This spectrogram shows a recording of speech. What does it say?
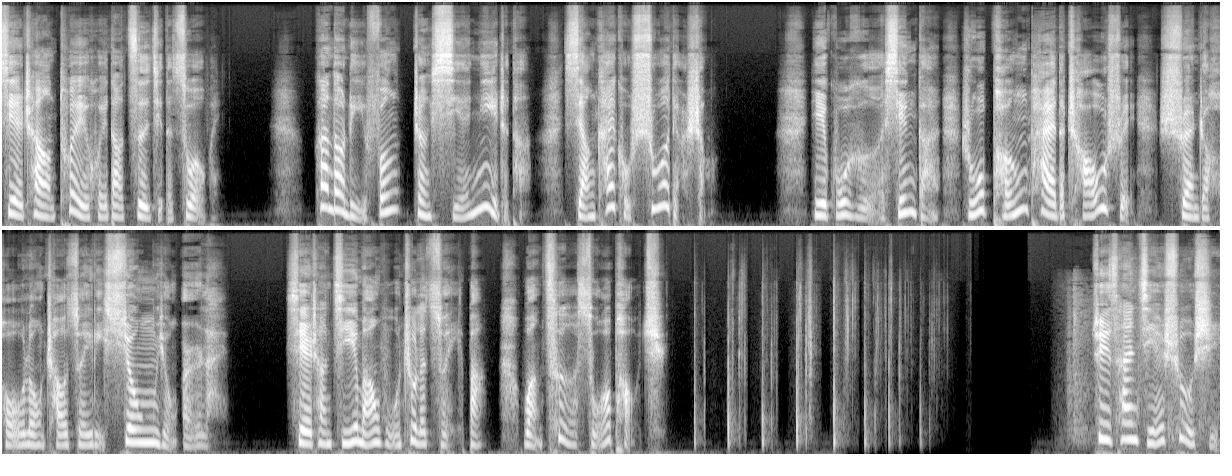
谢畅退回到自己的座位，看到李峰正斜睨着他，想开口说点什么，一股恶心感如澎湃的潮水顺着喉咙朝嘴里汹涌而来。谢畅急忙捂住了嘴巴，往厕所跑去。聚餐结束时。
